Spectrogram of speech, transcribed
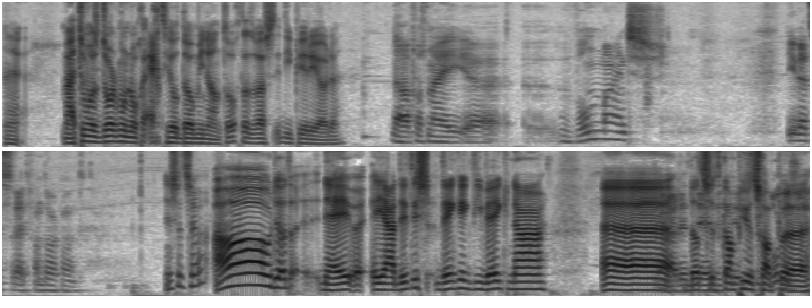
eh, Maar toen was Dortmund nog echt heel dominant, toch? Dat was die periode. nou, volgens mij eh, won Mainz die wedstrijd van Dortmund. Is dat zo? Oh, dat, nee, eh, ja, dit is denk ik die week na eh, Ja, dit- dat deze- ze het kampioenschap... ze. eh,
